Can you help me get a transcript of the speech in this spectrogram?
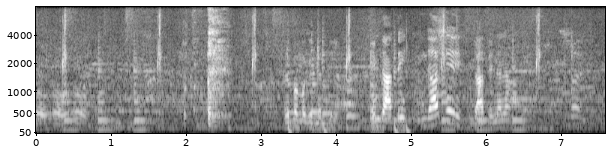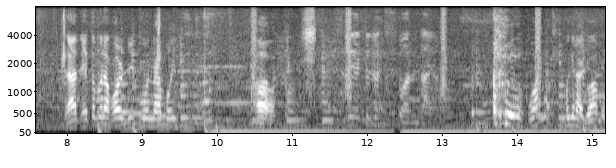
Oh, oh, oh. ano ba magandang dila? Yung dati. Yung dati. Dati na lang. Dati, ito muna, corned beef muna, boy. Oo. Hindi, Kuha na. Ano ginagawa mo?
